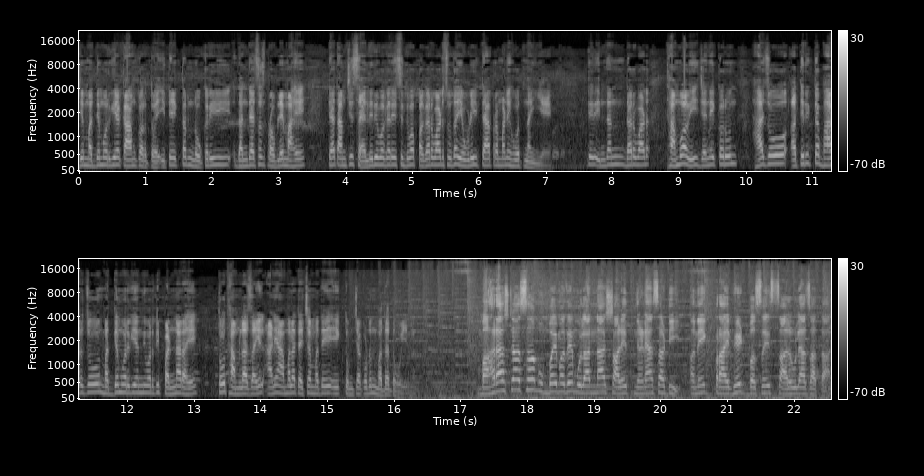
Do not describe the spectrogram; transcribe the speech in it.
जे मध्यमवर्गीय काम करतोय इथे एकतर नोकरी धंद्याचाच प्रॉब्लेम आहे त्यात आमची सॅलरी वगैरे सुद्धा पगारवाढ सुद्धा एवढी त्याप्रमाणे होत नाहीये. ते इंधन दरवाढ थांबवावी जेणेकरून हा जो अतिरिक्त भार जो मध्यमवर्गीयांवरती पडणार आहे तो थांबला जाईल आणि आम्हाला त्याच्यामध्ये एक तुमच्याकडून मदत होईल. महाराष्ट्रासह मुंबईमध्ये मुलांना शाळेत नेण्यासाठी अनेक प्रायव्हेट बसेस चालवल्या जातात.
